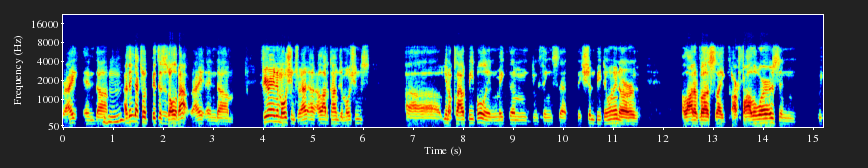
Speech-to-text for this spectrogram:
right? And um, mm-hmm. I think that's what business is all about, right? And um, fear and emotions, right? A lot of times emotions uh, you know, cloud people and make them do things that they shouldn't be doing. Or a lot of us like are followers and we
